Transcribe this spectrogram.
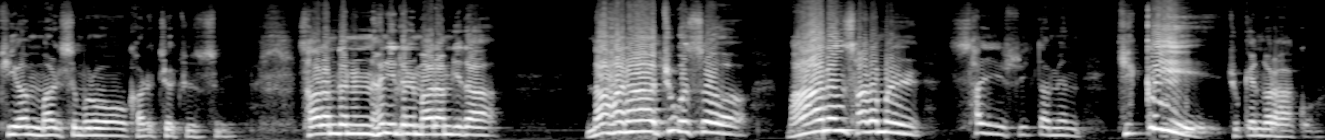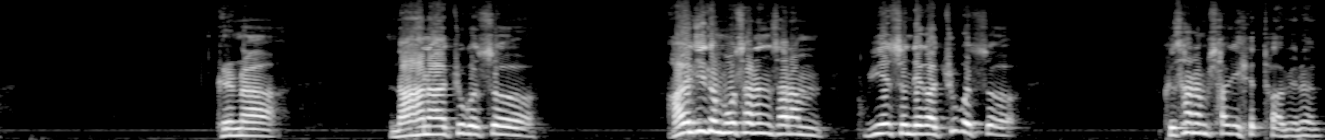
귀한 말씀으로 가르쳐 주셨습니다. 사람들은 흔히들 말합니다. 나 하나 죽어서 많은 사람을 살릴 수 있다면 기꺼이 죽겠노라 하고. 그러나 나 하나 죽어서 알지도 못하는 사람 위해서 내가 죽었어 그 사람 살리겠다 하면은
